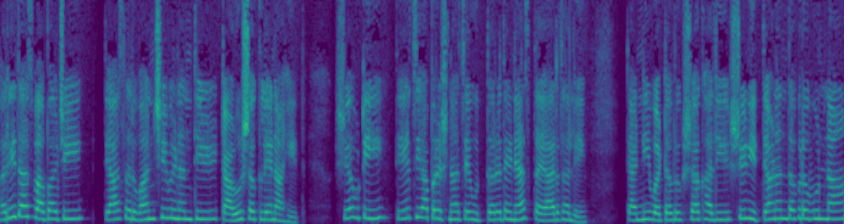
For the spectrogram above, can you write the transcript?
हरिदास बाबाजी त्या सर्वांची विनंती टाळू शकले नाहीत. शेवटी तेच या प्रश्नाचे उत्तर देण्यास तयार झाले. त्यांनी वटवृक्षाखाली श्री नित्यानंद प्रभूंना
